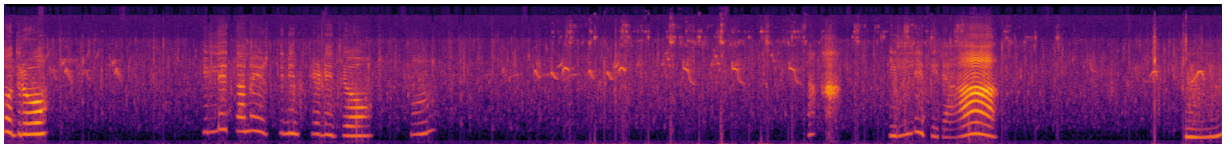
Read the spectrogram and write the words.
ಹೋದ್ರು? ಇಲ್ಲೇ ತಾನೇ ಇರ್ತೀನಿ ಅಂತ ಹೇಳಿದ್ದು ಹ್ಮ್? ಇಲ್ಲಿದ್ದೀರಾ? ಹ್ಮ್?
